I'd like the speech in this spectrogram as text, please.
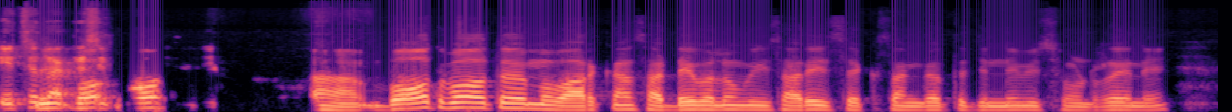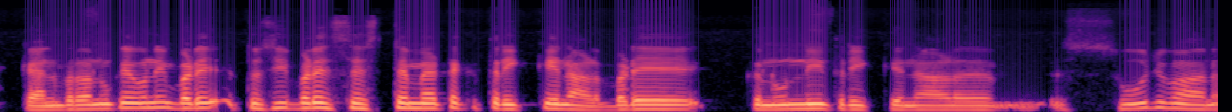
ਇੱਥੇ ਤੱਕ ਅਸੀਂ ਬਹੁਤ- ਹਾਂ ਬਹੁਤ ਬਹੁਤ ਮੁਬਾਰਕਾਂ ਸਾਡੇ ਵੱਲੋਂ ਵੀ ਸਾਰੀ ਸਿੱਖ ਸੰਗਤ ਜਿੰਨੇ ਵੀ ਸੁਣ ਰਹੇ ਨੇ। ਕੈਨਬਰਾ ਨੂੰ ਕਿ ਉਹਨੇ ਬੜੇ ਤੁਸੀਂ ਬੜੇ ਸਿਸਟਮੈਟਿਕ ਤਰੀਕੇ ਨਾਲ ਬੜੇ ਕਾਨੂੰਨੀ ਤਰੀਕੇ ਨਾਲ ਸੂਝਵਾਨ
